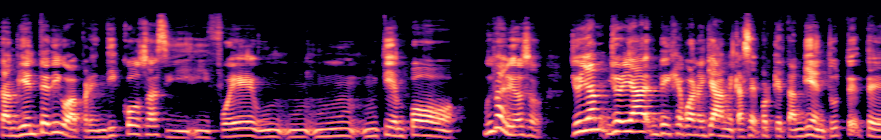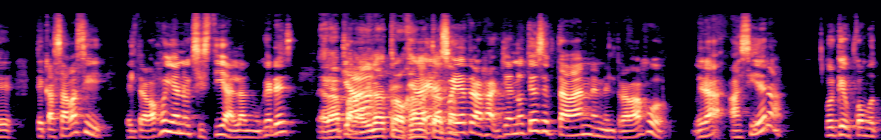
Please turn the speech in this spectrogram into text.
también te digo, aprendí cosas y, y fue un, un- un tiempo muy valioso. Yo ya, yo ya dije, bueno, ya me casé, porque también tú te, te, te casabas y el trabajo ya no existía. Las mujeres... Era para ir a trabajar a ya la era casa. para ir a trabajar, ya no te aceptaban en el trabajo, era, así era. Porque como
